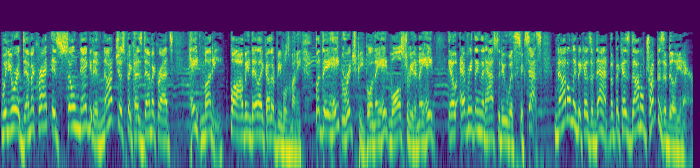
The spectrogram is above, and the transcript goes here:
when you're a Democrat is so negative, not just because Democrats hate money. Well, I mean, they like other people's money, but they hate rich people and they hate Wall Street and they hate, you know, everything that has to do with success. Not only because of that, but because Donald Trump is a billionaire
